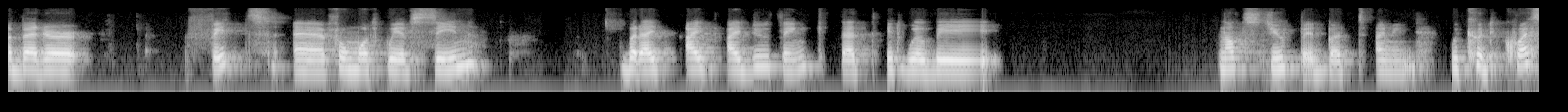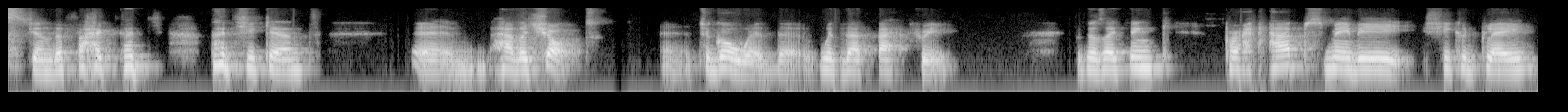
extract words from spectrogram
a better fit uh, from what we have seen. But I, I, I do think that it will be not stupid, but I mean, we could question the fact that that she can't um, have a shot uh, to go with uh, with that back three, because I think perhaps maybe she could play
